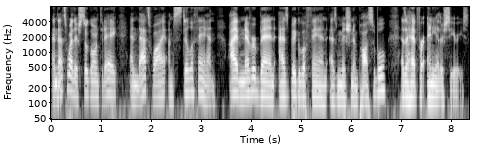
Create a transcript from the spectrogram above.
And that's why they're still going today, and that's why I'm still a fan. I have never been as big of a fan as Mission Impossible as I have for any other series.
